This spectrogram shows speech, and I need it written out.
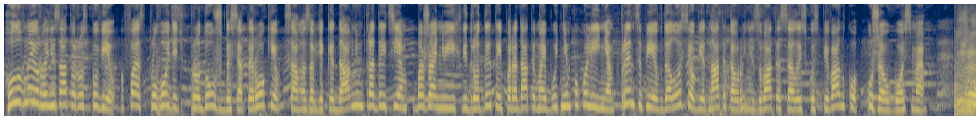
Головний організатор розповів, фест проводять впродовж 10 років саме завдяки давнім традиціям, бажанню їх відродити і передати майбутнім поколінням. В принципі, вдалося об'єднати та організувати селиську співанку уже у восьме. Дуже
